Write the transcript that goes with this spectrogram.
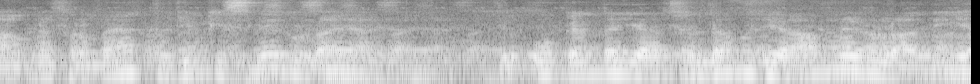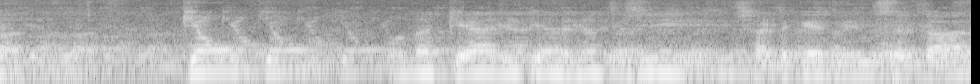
आपने फरमाया, तुझे किसने रुलाया? तो वह कहता यार सुल्ला, मुझे आपने रुला दी है ਕਿਉਂ ਉਹਨਾਂ ਕਿਹਾ ਜੀ ਕਿ ਮੈਨੂੰ ਤੁਸੀਂ ਛੱਡ ਕੇ ਮੇਰੀ ਸਰਕਾਰ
